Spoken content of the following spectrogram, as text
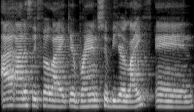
I honestly feel like your brand should be your life and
